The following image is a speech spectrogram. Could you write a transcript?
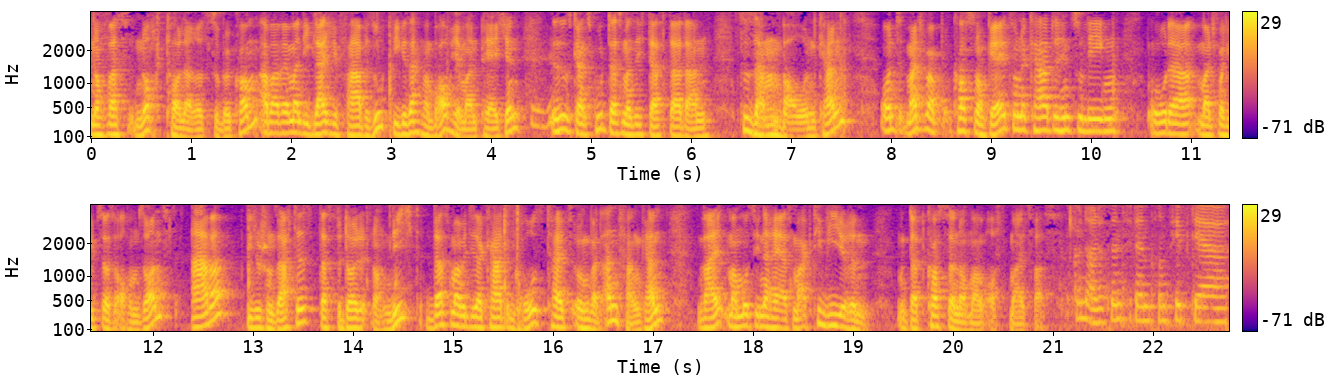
noch was noch Tolleres zu bekommen. Aber wenn man die gleiche Farbe sucht, wie gesagt, man braucht ja mal ein Pärchen, ist es ganz gut, dass man sich das da dann zusammenbauen kann. Und manchmal kostet noch Geld, so eine Karte hinzulegen. Oder manchmal gibt es das auch umsonst. Aber, wie du schon sagtest, das bedeutet noch nicht, dass man mit dieser Karte großteils irgendwas anfangen kann, weil man muss sie nachher erstmal aktivieren. Und das kostet dann nochmal oftmals was. Genau, das nennt sich dann im Prinzip der,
